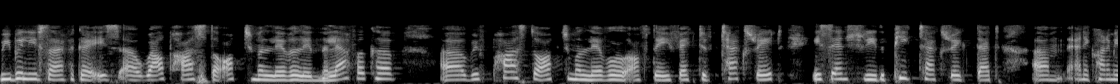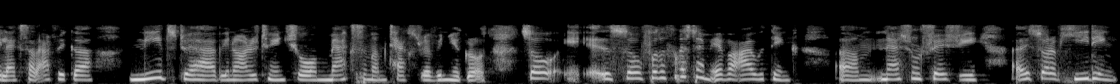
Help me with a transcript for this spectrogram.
we believe South Africa is uh, well past the optimal level in the Laffer curve. Uh, we've passed the optimal level of the effective tax rate, essentially the peak tax rate that um, an economy like South Africa needs to have in order to ensure maximum tax revenue growth. So, so for the first time ever, I would think um, National Treasury is sort of heeding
